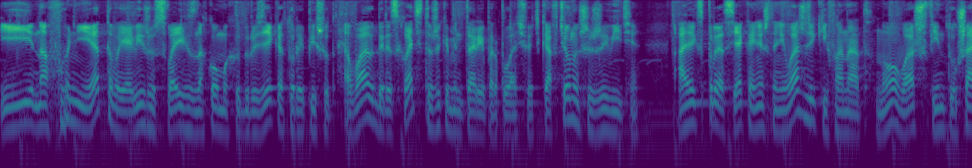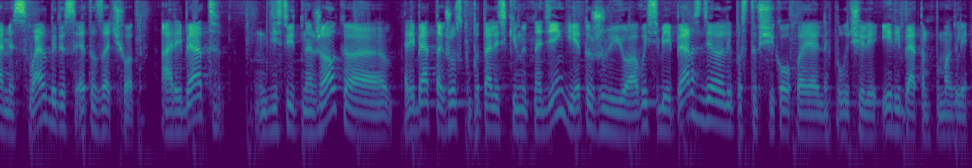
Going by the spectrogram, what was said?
И на фоне этого я вижу своих знакомых и друзей, которые пишут, Wildberries, хватит уже комментарии проплачивать, кофтеныши живите. Алиэкспресс, я, конечно, не ваш дикий фанат, но ваш финт ушами с Wildberries это зачет. А ребят, действительно жалко. Ребят так жестко пытались кинуть на деньги, это жулье. А вы себе пиар сделали, поставщиков лояльных получили и ребятам помогли.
